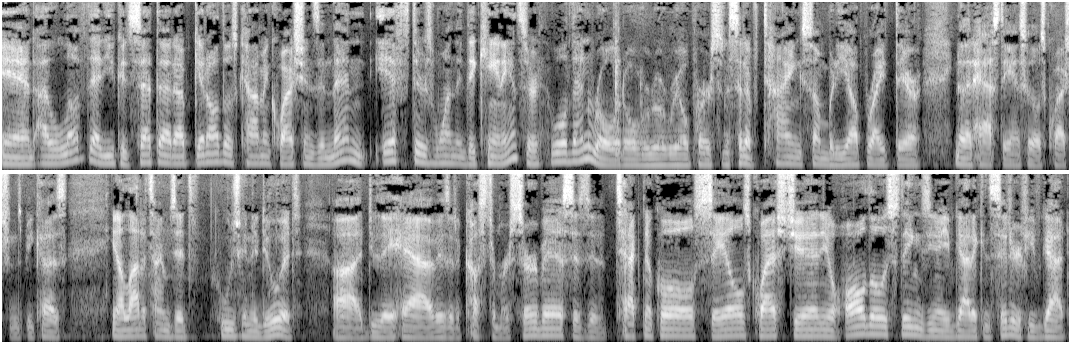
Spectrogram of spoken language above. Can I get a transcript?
And I love that you could set that up, get all those common questions, and then if there's one that they can't answer, well, then roll it over to a real person instead of tying somebody up right there. You know, that has to answer those questions because you know a lot of times it's who's going to do it. Uh, do they have? Is it a customer service? Is it a technical sales question? You know, all those things. You know, you've got to consider if you've got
